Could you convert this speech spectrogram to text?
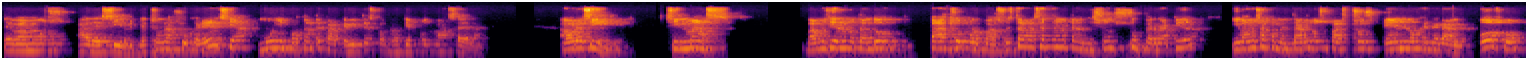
te vamos a decir. Es una sugerencia muy importante para que evites contratiempos más adelante. Ahora sí, sin más, vamos a ir anotando paso por paso. Esta va a ser una transmisión súper rápida y vamos a comentar los pasos en lo general. Ojo,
